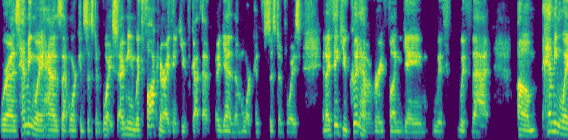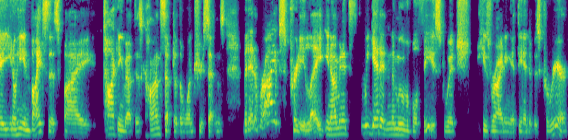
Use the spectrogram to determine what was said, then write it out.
Whereas Hemingway has that more consistent voice. I mean, with Faulkner, I think you've got that again, the more consistent voice, and I think you could have a very fun game with with that. Um, Hemingway, you know, he invites this by talking about this concept of the one true sentence, but it arrives pretty late. You know, I mean, it's we get it in the movable feast, which he's writing at the end of his career.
